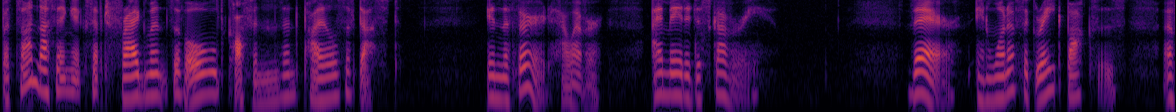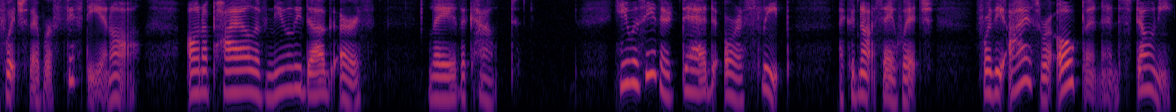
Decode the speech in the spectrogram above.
but saw nothing except fragments of old coffins and piles of dust. In the third, however, I made a discovery. There, in one of the great boxes, of which there were fifty in all, on a pile of newly dug earth, lay the Count. He was either dead or asleep, I could not say which, for the eyes were open and stony,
